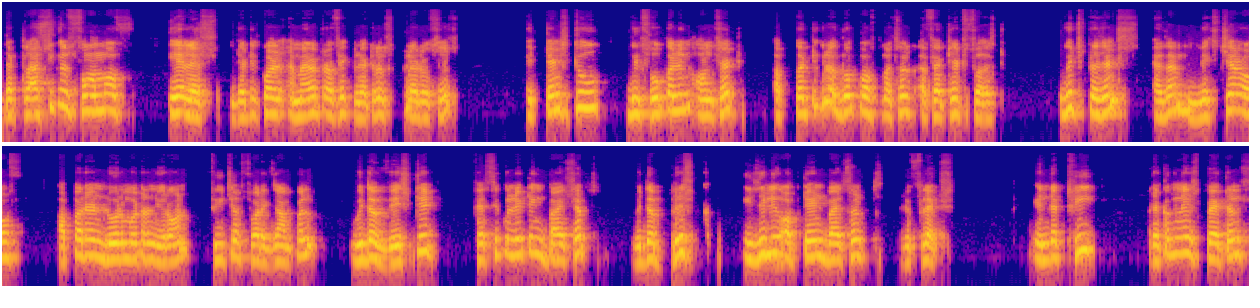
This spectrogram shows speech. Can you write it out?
The classical form of ALS, that is called amyotrophic lateral sclerosis, it tends to be focal in onset. A particular group of muscles affected first, which presents as a mixture of upper and lower motor neuron features, for example, with a wasted fasciculating biceps with a brisk, easily obtained biceps reflex. In the three recognized patterns,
